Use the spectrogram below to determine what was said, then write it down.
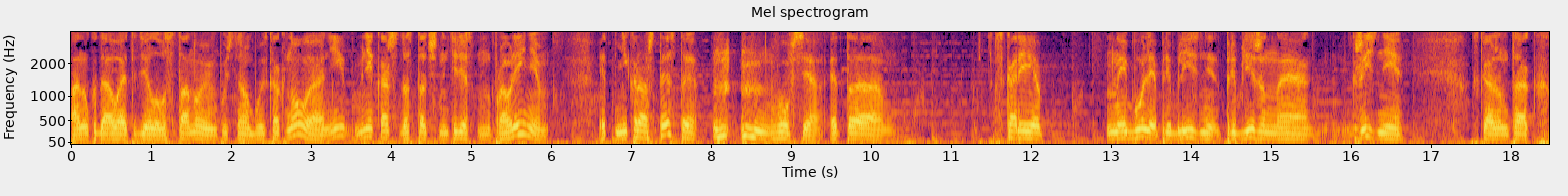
а ну-ка давай это дело восстановим, пусть оно будет как новое, они, мне кажется, достаточно интересным направлением. Это не краш-тесты вовсе, это скорее наиболее приблизне, приближенная к жизни, скажем так,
